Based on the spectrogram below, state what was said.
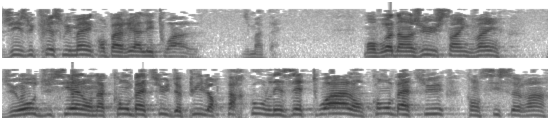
Jésus-Christ lui-même comparé à l'étoile du matin. on voit dans Juge 5.20, du haut du ciel, on a combattu depuis leur parcours. Les étoiles ont combattu contre Sisera.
